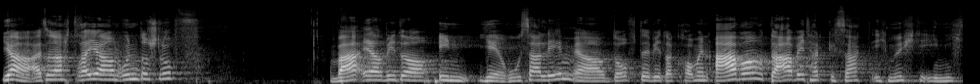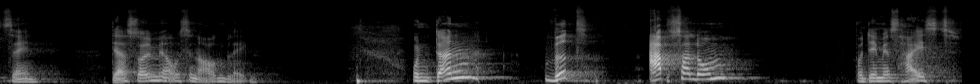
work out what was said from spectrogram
Ja, also nach drei Jahren Unterschlupf war er wieder in Jerusalem, er durfte wieder kommen, aber David hat gesagt, ich möchte ihn nicht sehen, der soll mir aus den Augen bleiben. Und dann wird Absalom, von dem es heißt,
